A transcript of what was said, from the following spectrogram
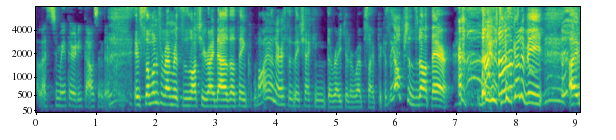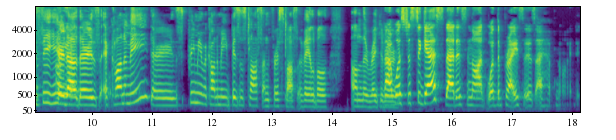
I'll estimate thirty thousand dirhams. If someone from Emirates is watching right now, they'll think, why on earth are they checking the regular website? Because the option's not there. there's there's going to be. I'm seeing here Oh, yeah. now. There's economy, there's premium economy, business class, and first class available on the regular. That was just a guess. That is not what the price is. I have no idea.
